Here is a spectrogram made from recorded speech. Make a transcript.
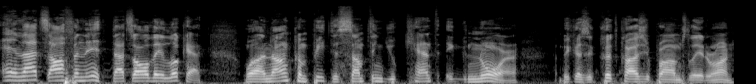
And that's often it. That's all they look at. Well, a non-compete is something you can't ignore because it could cause you problems later on.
